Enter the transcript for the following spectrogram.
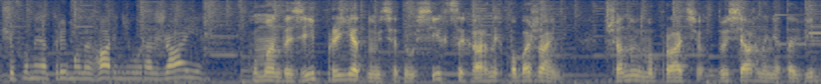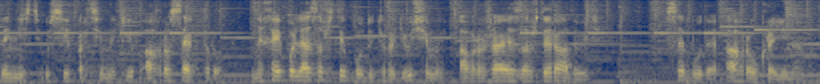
щоб вони отримали гарні урожаї, Команда ЗІП приєднується до усіх цих гарних побажань. Шануємо працю, досягнення та відданість усіх працівників агросектору. Нехай поля завжди будуть родючими, а врожаї завжди радують. Все буде Агроукраїна.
